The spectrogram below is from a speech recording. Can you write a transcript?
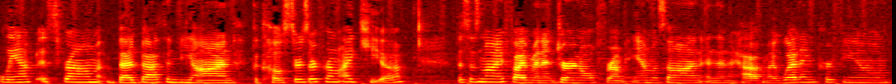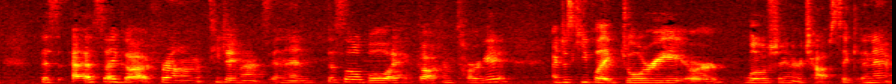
Lamp is from Bed Bath & Beyond. The coasters are from Ikea. This is my five minute journal from Amazon. And then I have my wedding perfume, this S I got from TJ Maxx and then this little bowl I got from Target. I just keep like jewelry or lotion or chapstick in it.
